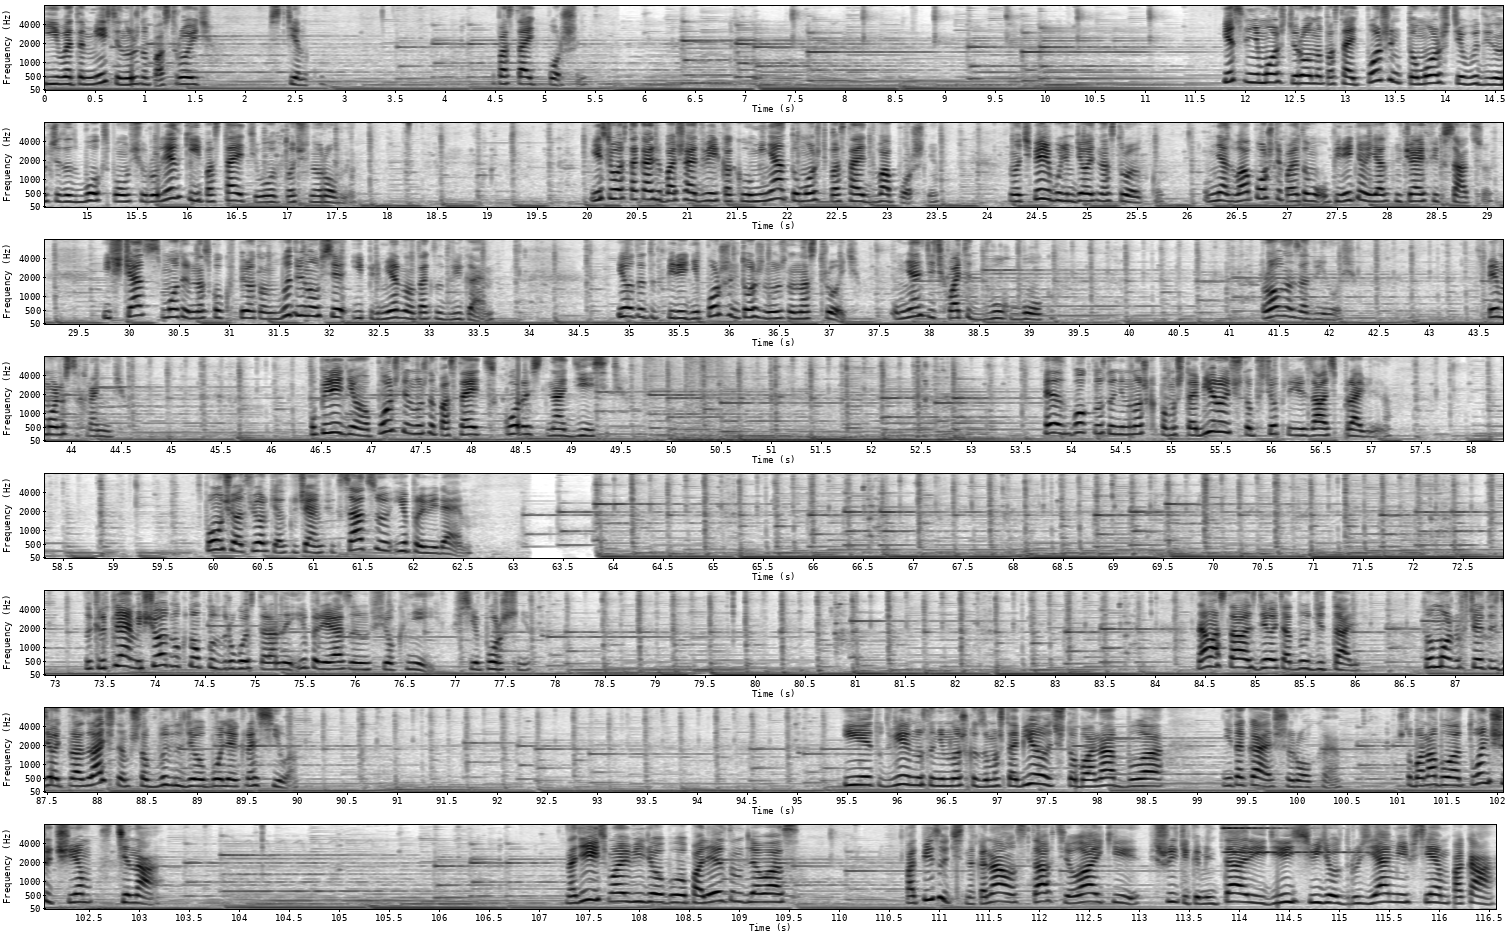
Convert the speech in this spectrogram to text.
И в этом месте нужно построить стенку. И поставить поршень. Если не можете ровно поставить поршень, то можете выдвинуть этот блок с помощью рулетки и поставить его точно ровно. Если у вас такая же большая дверь, как и у меня, то можете поставить два поршня. Но теперь будем делать настройку. У меня два поршня, поэтому у переднего я отключаю фиксацию. И сейчас смотрим, насколько вперед он выдвинулся и примерно вот так задвигаем. И вот этот передний поршень тоже нужно настроить. У меня здесь хватит двух блоков ровно задвинулась. Теперь можно сохранить. У переднего поршня нужно поставить скорость на 10. Этот блок нужно немножко помасштабировать, чтобы все привязалось правильно. С помощью отвертки отключаем фиксацию и проверяем. Закрепляем еще одну кнопку с другой стороны и привязываем все к ней, все поршни. Нам осталось сделать одну деталь. Мы можем все это сделать прозрачным, чтобы выглядело более красиво. И эту дверь нужно немножко замасштабировать, чтобы она была не такая широкая. Чтобы она была тоньше, чем стена. Надеюсь, мое видео было полезным для вас. Подписывайтесь на канал, ставьте лайки, пишите комментарии, делитесь видео с друзьями. Всем пока!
